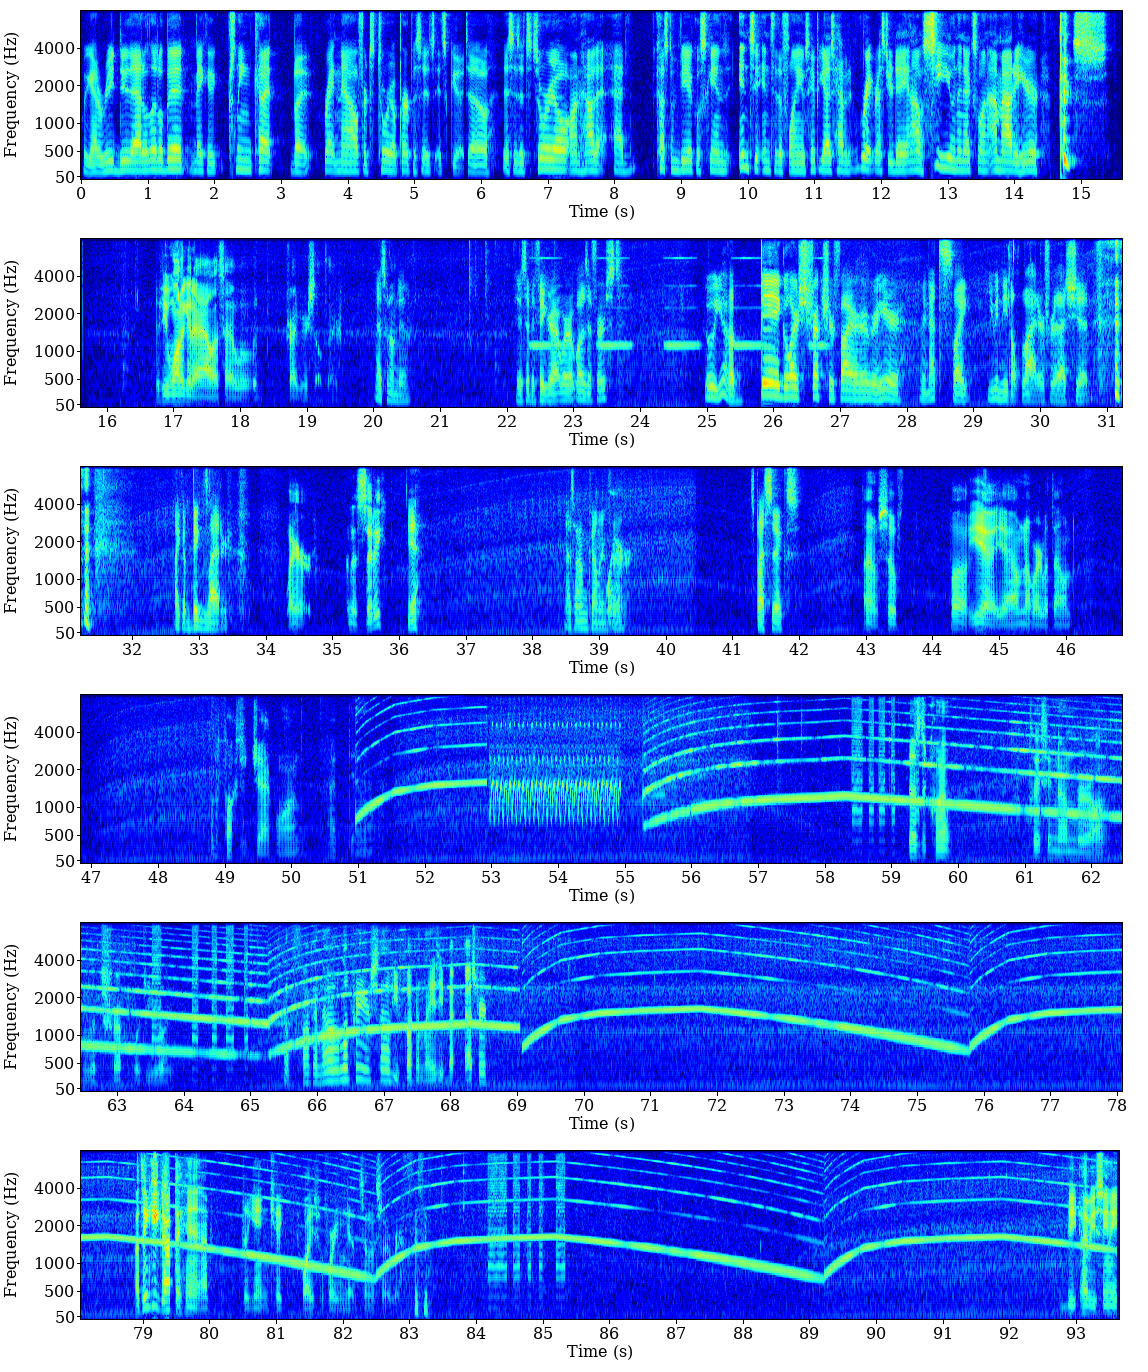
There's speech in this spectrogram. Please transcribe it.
We got to redo that a little bit, make a clean cut, but right now for tutorial purposes, it's good. So this is a tutorial on how to add custom vehicle skins into Into the Flames. Hope you guys have a great rest of your day, and I'll see you in the next one. I'm out of here. Peace! If you want to get a Alice, I would drive yourself there. That's what I'm doing. You just had to figure out where it was at first. Ooh, you have a big, large structure fire over here. I mean, that's like, you would need a ladder for that shit. like a big ladder. Where? In the city? Yeah. That's where I'm coming Where? from. It's by six. Oh, so, fuck. Yeah, yeah, I'm not worried about that one. What the fuck does Jack want? God damn it. Does the quote place a number on the truck would you like? I don't fucking know. Look for yourself, you fucking lazy bastard. I think he got the hint after getting kicked twice before he even gets in the server. have you seen it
